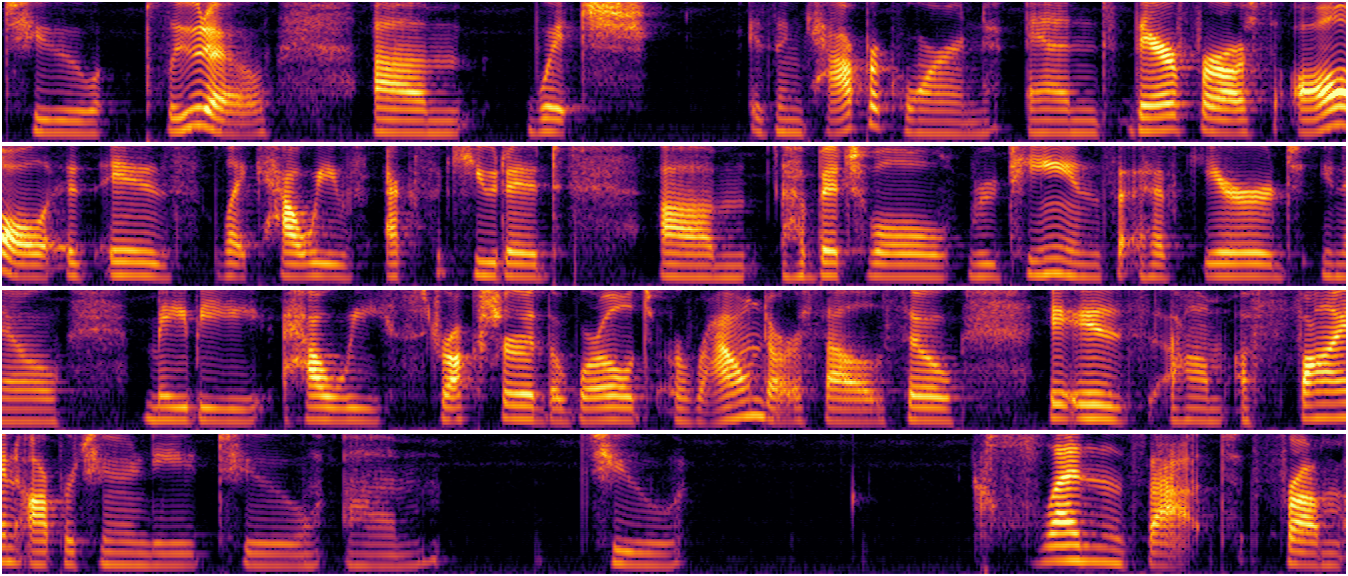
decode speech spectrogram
to Pluto, um, which is in Capricorn. And there for us all, it is like how we've executed um, habitual routines that have geared, you know, maybe how we structure the world around ourselves. So it is um, a fine opportunity to um, to cleanse that from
